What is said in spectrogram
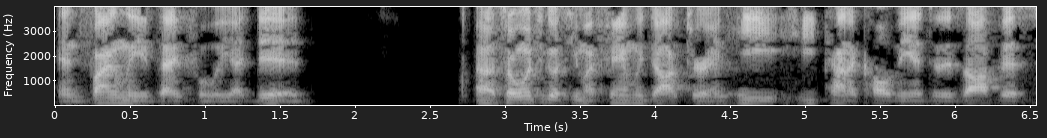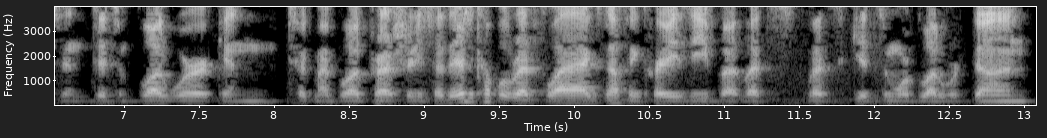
And finally, thankfully, I did uh, so I went to go see my family doctor, and he he kind of called me into his office and did some blood work and took my blood pressure. And he said, "There's a couple of red flags, nothing crazy, but let's let's get some more blood work done,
